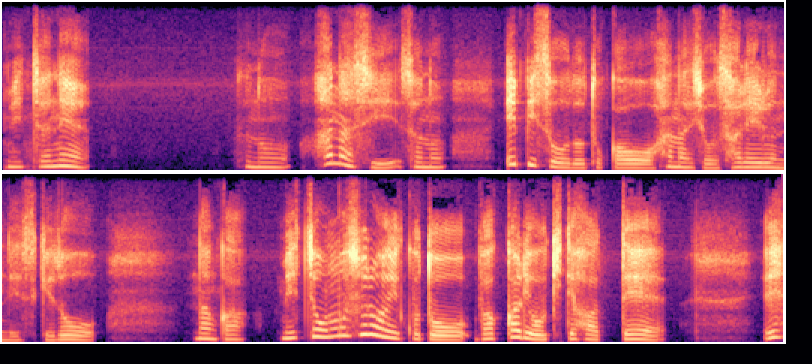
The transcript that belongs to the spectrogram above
めっちゃね、その話、そのエピソードとかを話をされるんですけど、なんかめっちゃ面白いことばっかり起きてはって、え、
